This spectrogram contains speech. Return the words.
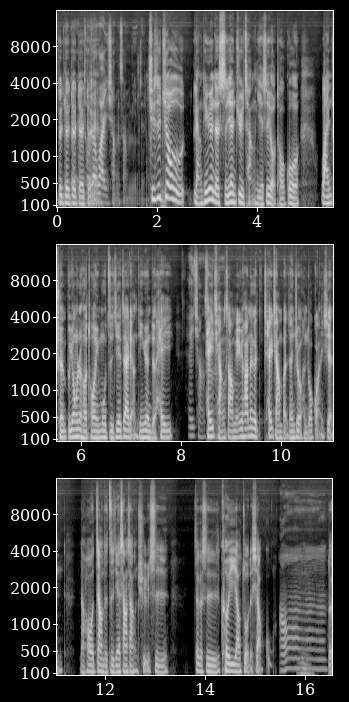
对对对对？对，在外墙上面的。其实就两厅院的实验剧场也是有投过，完全不用任何投影幕，直接在两厅院的黑黑墙黑墙上面，因为它那个黑墙本身就有很多管线，然后这样子直接上上去是。这个是刻意要做的效果。哦，嗯、对，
